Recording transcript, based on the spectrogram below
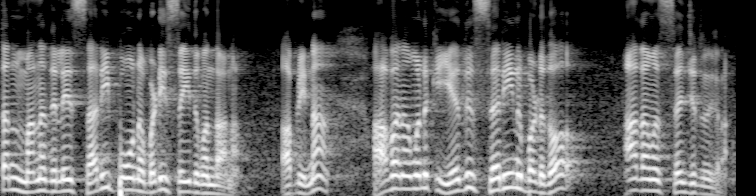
தன் மனதிலே சரி போனபடி செய்து வந்தானாம். அப்படின்னா அவன் அவனுக்கு எது சரின்னு படுதோ அதை அவன் செஞ்சுட்டு இருக்கிறான்.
